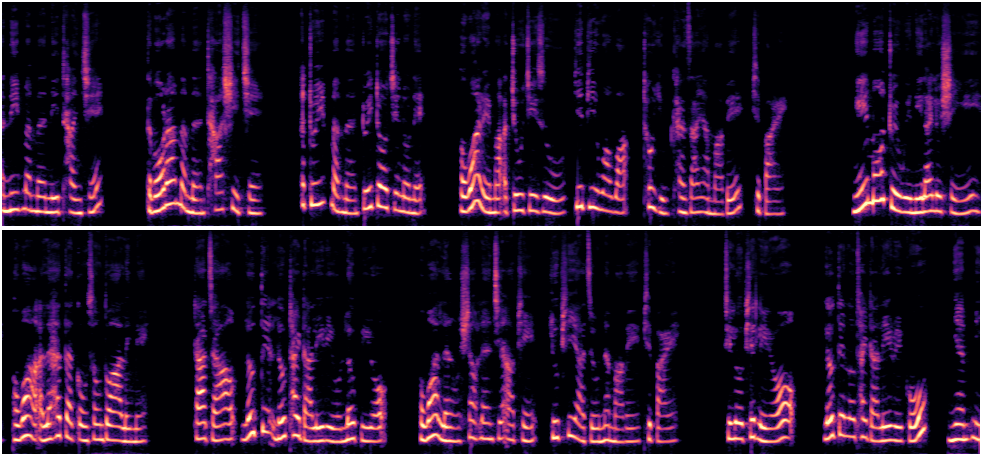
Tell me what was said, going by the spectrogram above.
အနည်းမှန်မှန်နေထိုင်ခြင်းသဘောထားမှန်မှန်ထားရှိခြင်းအတွေးမှန်မှန်တွေးတောခြင်းတို့နဲ့ဘဝထဲမှာအကျိုးကျေးဇူးကိုပြည့်ပြည့်ဝဝထုတ်ယူခံစားရမှာပဲဖြစ်ပါတယ်။ငေးမောတွေ့ဝေနေလိုက်လို့ရှိရင်ဘဝအလဟတ်သက်ကုံဆုံးသွားရလိမ့်မယ်။ဒါကြောင့်လှုပ်တဲ့လှုပ်ထိုက်တာလေးတွေကိုလှုပ်ပြီးတော့ ဘဝလမ်းကိုရှောက်လှမ်းခြင်းအပြင်လူဖြစ်ရကြုံနဲ့မှာပဲဖြစ်ပါတယ်။ဒီလိုဖြစ်လေတော့လှုပ်တဲ့လှုပ်ထိုက်တာလေးတွေကိုညံမှီ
